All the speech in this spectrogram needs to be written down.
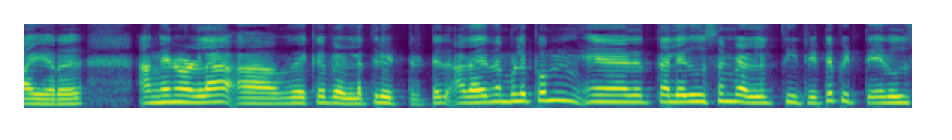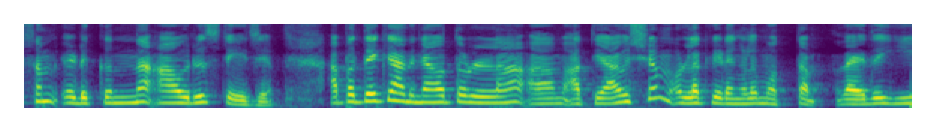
പയറ് അങ്ങനെയുള്ള ഇതൊക്കെ വെള്ളത്തിലിട്ടിട്ട് അതായത് നമ്മളിപ്പം തലേ ദിവസം വെള്ളത്തിലിട്ടിട്ട് പിറ്റേ ദിവസം എടുക്കുന്ന ആ ഒരു സ്റ്റേജ്. അപ്പോഴത്തേക്ക് അതിനകത്തുള്ള അത്യാവശ്യം ഉള്ള കീടങ്ങൾ മൊത്തം അതായത് ഈ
